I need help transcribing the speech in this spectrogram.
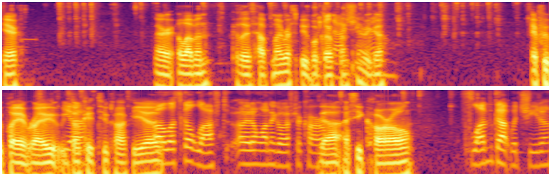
here. Or 11, because I have my recipe book open. There we win. go. If we play it right, we Yeah. don't get too cocky yet. Oh, let's go left. I don't want to go after Karl. yeah, I see Karl. Flub got with Cheetah.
